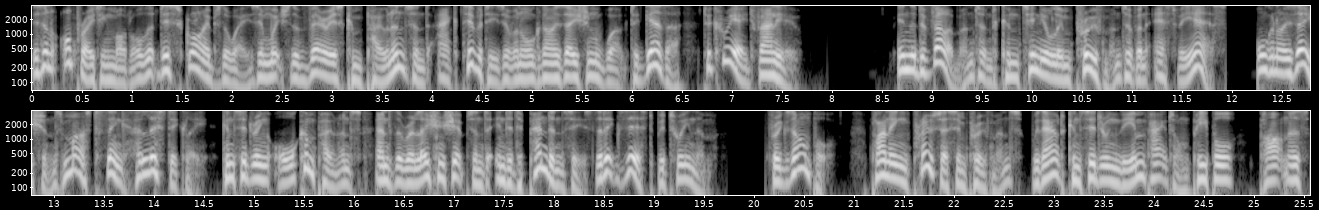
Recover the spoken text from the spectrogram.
is an operating model that describes the ways in which the various components and activities of an organization work together to create value. In the development and continual improvement of an SVS, Organizations must think holistically, considering all components and the relationships and interdependencies that exist between them. For example, planning process improvements without considering the impact on people, partners,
